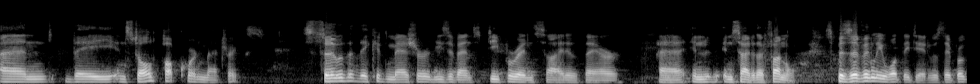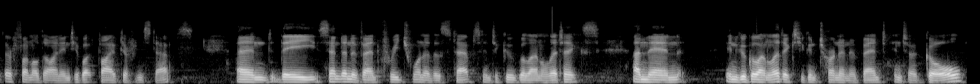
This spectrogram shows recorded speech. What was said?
and they installed Popcorn Metrics so that they could measure these events deeper inside of their uh, in, inside of their funnel. Specifically, what they did was they broke their funnel down into about five different steps, and they send an event for each one of those steps into Google Analytics, and then in Google Analytics, you can turn an event into a goal.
